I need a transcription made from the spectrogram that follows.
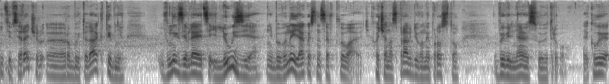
і ці всі речі е, робити, да, активні, в них з'являється ілюзія, ніби вони якось на це впливають. Хоча насправді вони просто вивільняють свою тривогу. Коли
